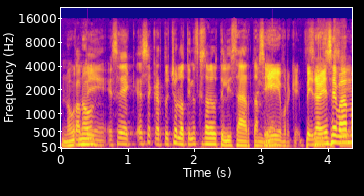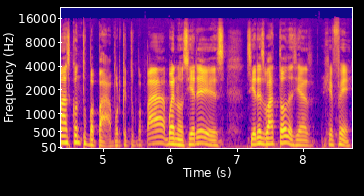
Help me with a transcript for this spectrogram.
No, Papi, no. ese, ese cartucho lo tienes que saber utilizar también. Sí, porque pero Sí, ese sí, va sí. más con tu papá, porque tu papá, bueno, si eres si eres vato, decías, "Jefe,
